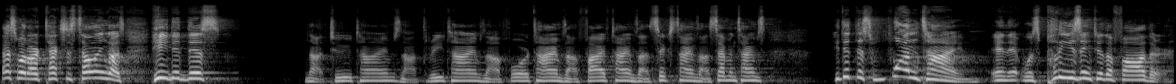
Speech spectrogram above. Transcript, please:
That's what our text is telling us. He did this not two times, not three times, not four times, not five times, not six times, not seven times. He did this one time, and it was pleasing to the Father.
